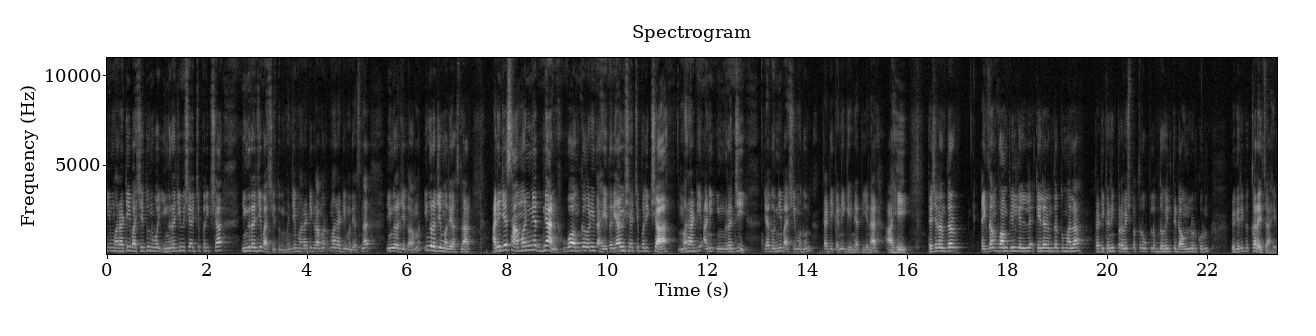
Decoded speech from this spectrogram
ही मराठी भाषेतून व इंग्रजी विषयाची परीक्षा इंग्रजी भाषेतून म्हणजे मराठी ग्रामर मराठीमध्ये असणार इंग्रजी ग्रामर इंग्रजीमध्ये असणार. आणि जे सामान्य ज्ञान व अंकगणित आहे तर या विषयाची परीक्षा मराठी आणि इंग्रजी या दोन्ही भाषेमधून त्या ठिकाणी घेण्यात येणार आहे. त्याच्यानंतर एक्झाम फॉर्म फिल केल्या केल्यानंतर तुम्हाला त्या ठिकाणी प्रवेशपत्र उपलब्ध होईल ते डाउनलोड करून वगैरे क- करायचं आहे.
